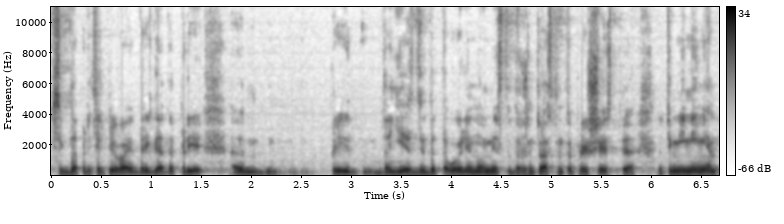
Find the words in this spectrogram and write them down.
всегда претерпевает бригада при эм, при доезде до того или иного места дорожно-транспортного происшествия. Но тем не менее,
